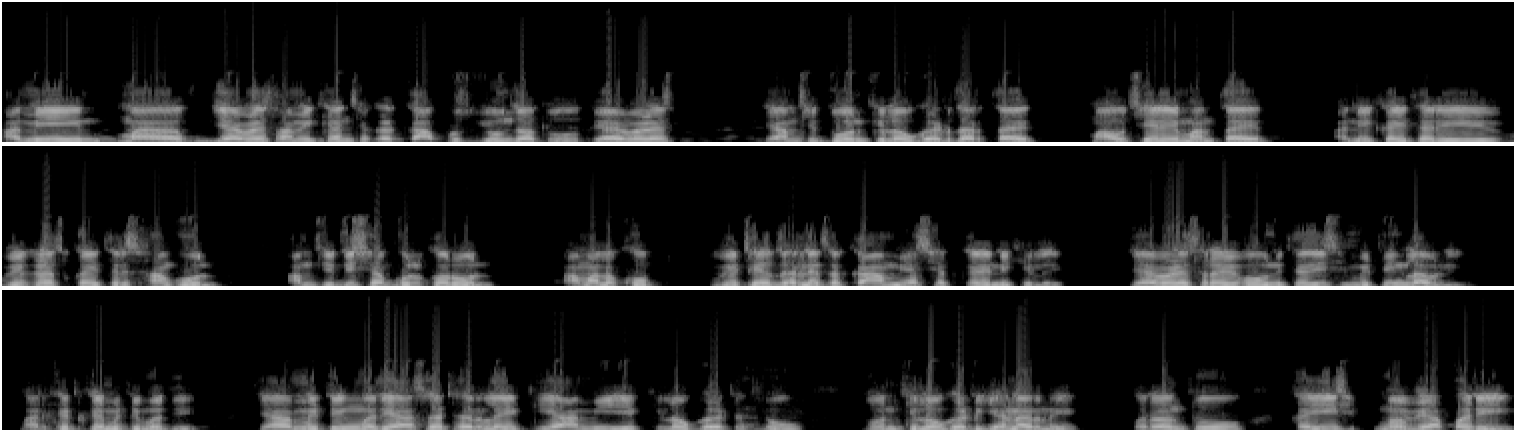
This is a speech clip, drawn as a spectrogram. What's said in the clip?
आम्ही मा- ज्यावेळेस आम्ही त्यांच्याकडे कापूस घेऊन जातो त्यावेळेस ते आमची दोन किलो घट धरतायत मावचेरे म्हणतायत आणि काहीतरी वेगळंच काहीतरी सांगून आमची दिशाभूल करून आम्हाला खूप वेठीस धरण्याचं काम या शेतकऱ्यांनी केलंय. ज्यावेळेस रवी भाऊनी त्या दिवशी मिटिंग लावली मार्केट कमिटीमध्ये. त्या मिटिंगमध्ये असं ठरलंय की आम्ही एक किलो घट घेऊ दोन किलो घट घेणार नाही. परंतु काही व्यापारी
